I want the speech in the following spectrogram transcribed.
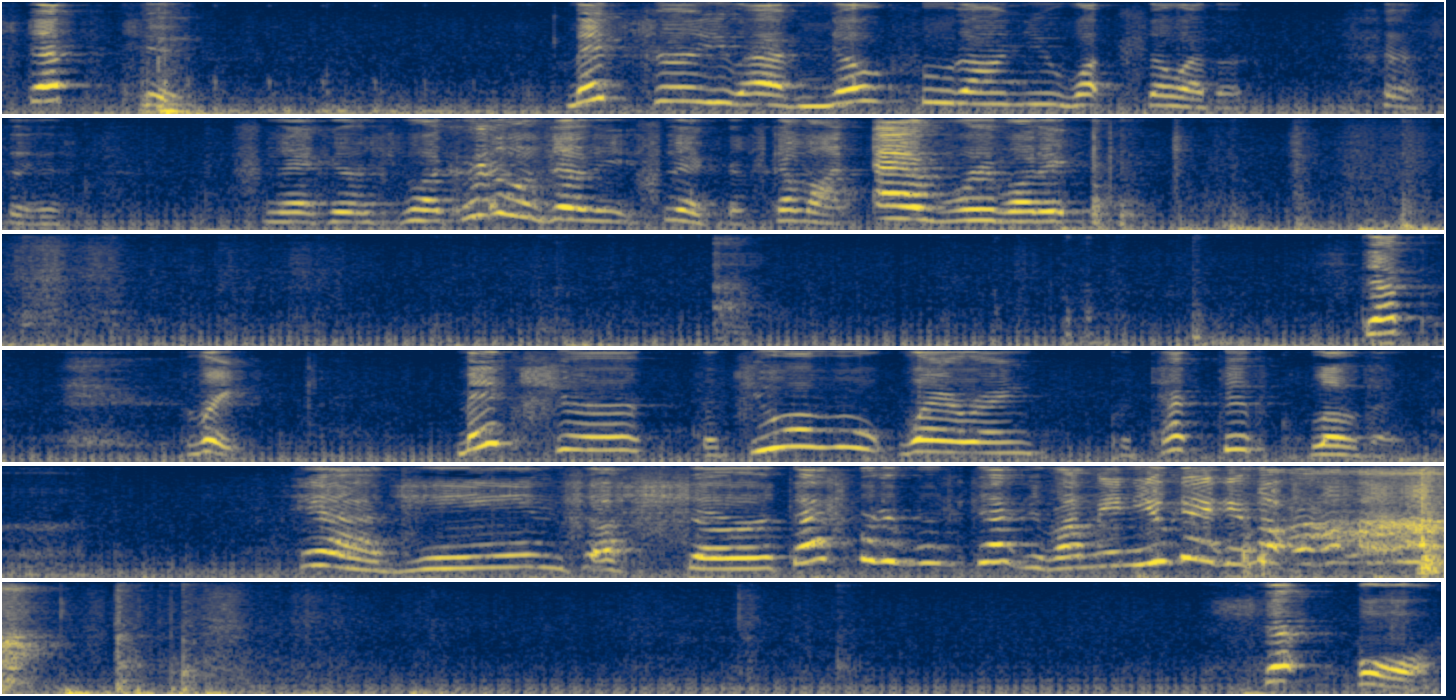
Step 2. Make sure you have no food on you whatsoever. Snickers. But gorillas don't eat Snickers. Come on, everybody. Step 3. Make sure that you are wearing protective clothing. Yeah, jeans, a shirt. That's pretty protective. I mean, you can't get... Ah, ah, ah, ah! Step 4.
